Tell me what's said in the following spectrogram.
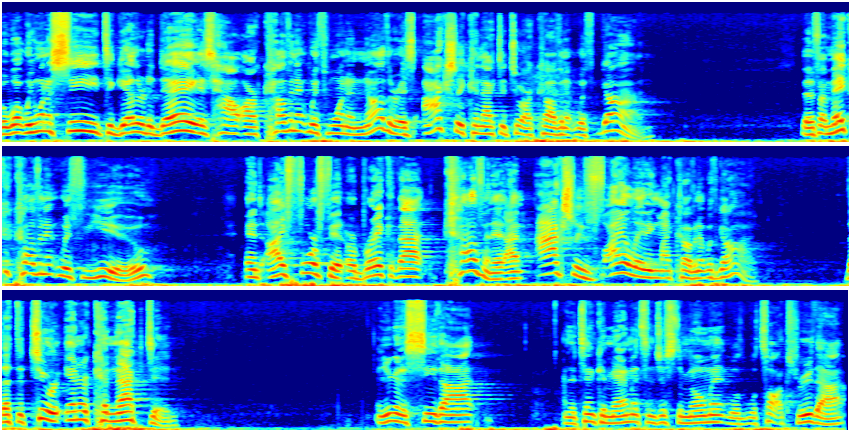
But what we want to see together today is how our covenant with one another is actually connected to our covenant with God. That if I make a covenant with you and I forfeit or break that covenant, I'm actually violating my covenant with God. That the two are interconnected. And you're going to see that in the Ten Commandments in just a moment. We'll, we'll talk through that.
